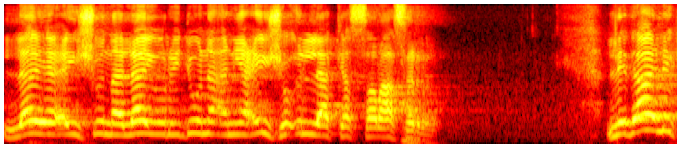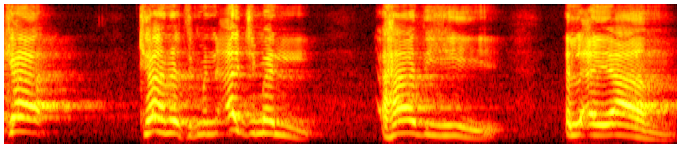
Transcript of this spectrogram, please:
لا يعيشون لا يريدون أن يعيشوا إلا كالصراصر لذلك كانت من أجمل هذه الأيام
